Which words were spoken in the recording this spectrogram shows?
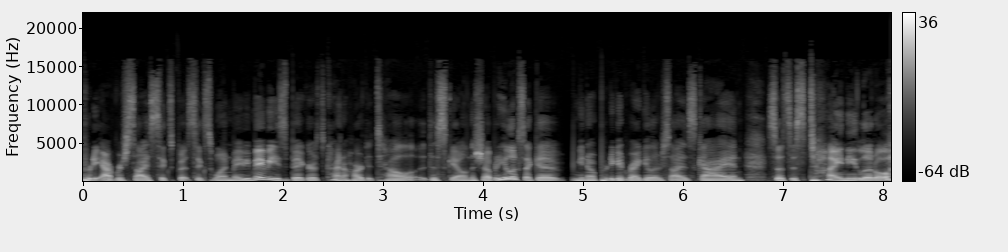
pretty average size, six foot six one, maybe. Maybe he's bigger. It's kind of hard to tell the scale in the show, but he looks like a you know pretty good regular size guy, and so it's this tiny little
